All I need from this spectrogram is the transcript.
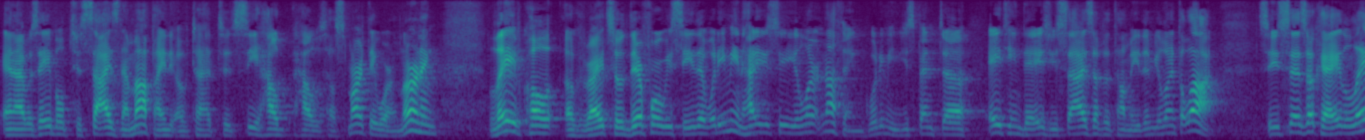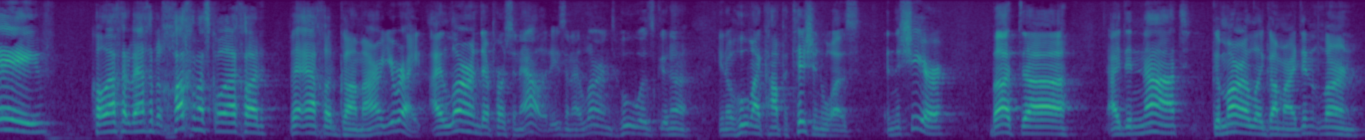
and I was able to size them up I, to, to see how, how, how smart they were in learning. Leiv call right. So therefore, we see that. What do you mean? How do you see you learned nothing? What do you mean? You spent uh, 18 days. You sized up the talmidim. You learned a lot. So he says, okay, leiv gamar. You're right. I learned their personalities, and I learned who was gonna, you know, who my competition was in the shear. But uh, I did not gemara like gamar. I didn't learn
